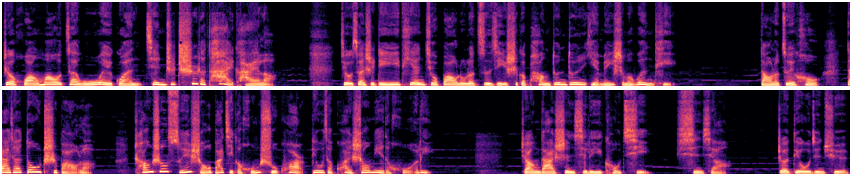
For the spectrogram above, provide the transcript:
这黄猫在无味馆简直吃的太开了，就算是第一天就暴露了自己是个胖墩墩也没什么问题。到了最后，大家都吃饱了，长生随手把几个红薯块丢在快烧灭的火里。张大深吸了一口气，心想：这丢进去，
